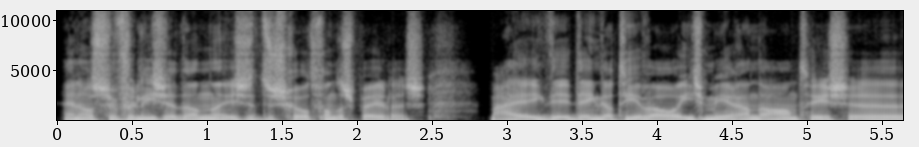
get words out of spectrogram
En als ze verliezen, dan is het de schuld van de spelers. Maar ik ik denk dat hier wel iets meer aan de hand is. Eh,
